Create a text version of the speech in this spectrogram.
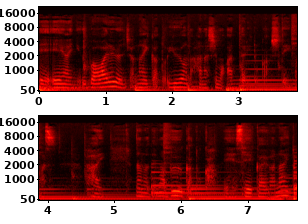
え、AI に奪われるんじゃないかというような話もあったりとかしています。ブーカとか、えー、正解がないとか、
